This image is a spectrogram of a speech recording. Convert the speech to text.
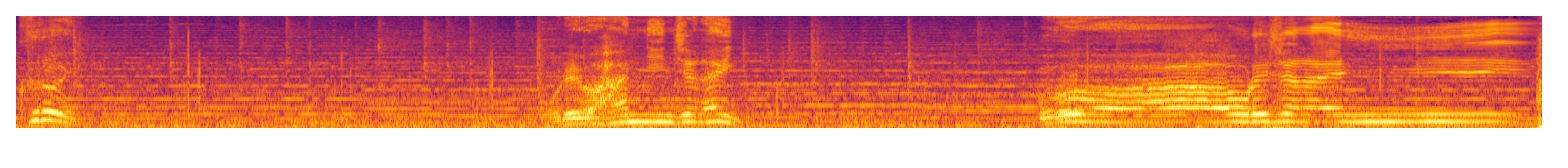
黒い。俺は犯人じゃない。うわー俺じゃない。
